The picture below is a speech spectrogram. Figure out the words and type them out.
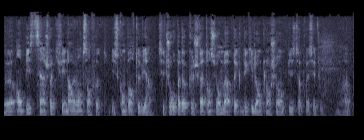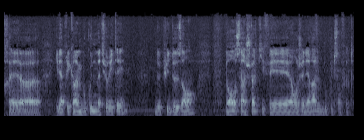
Euh, en piste, c'est un cheval qui fait énormément de sans faute. Il se comporte bien. C'est toujours au paddock que je fais attention, mais après, dès qu'il est enclenché en piste, après, c'est tout. Après, euh, il a pris quand même beaucoup de maturité depuis deux ans. Non, c'est un cheval qui fait en général beaucoup de sans faute.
